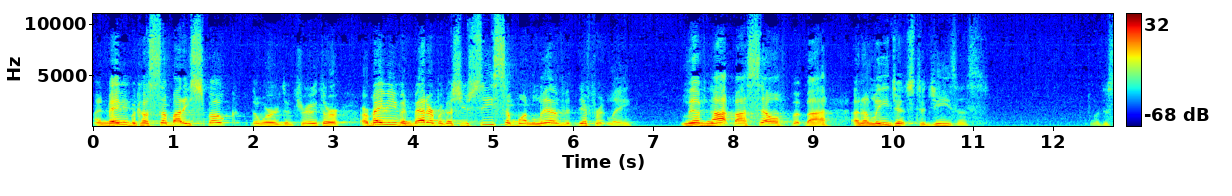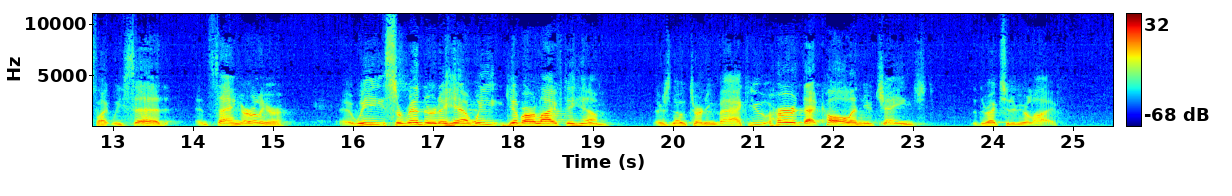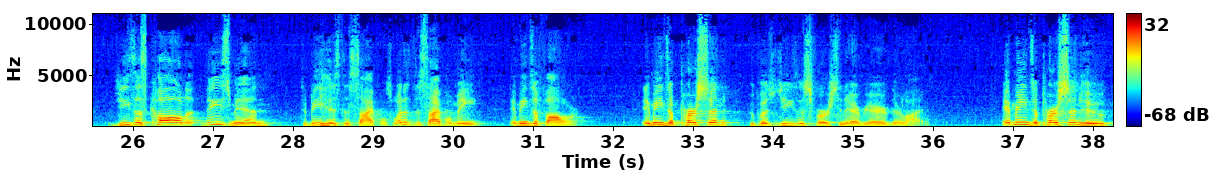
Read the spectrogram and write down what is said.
and maybe because somebody spoke the words of truth, or, or maybe even better, because you see someone live differently, live not by self, but by an allegiance to Jesus. Well, just like we said and sang earlier, we surrender to Him, we give our life to Him. There's no turning back. You heard that call and you changed the direction of your life. Jesus called these men to be his disciples. What does disciple mean? It means a follower. It means a person who puts Jesus first in every area of their life. It means a person who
